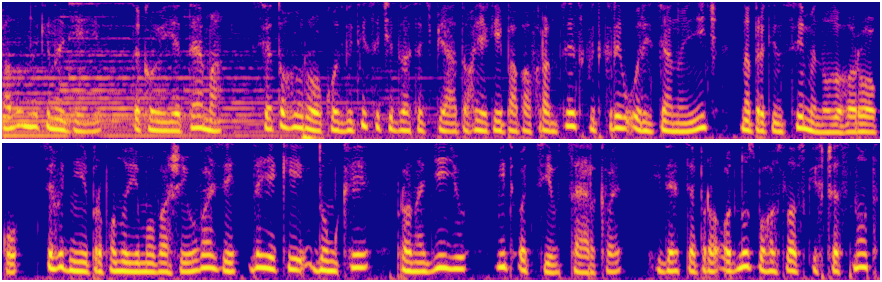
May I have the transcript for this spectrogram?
Паломники надії такою є тема святого року 2025-го, який папа Франциск відкрив у різдвяну ніч наприкінці минулого року. Сьогодні пропонуємо вашій увазі деякі думки про надію від отців церкви. Йдеться про одну з богословських чеснот,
